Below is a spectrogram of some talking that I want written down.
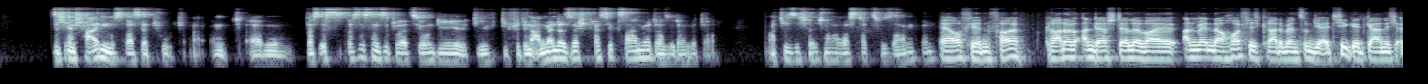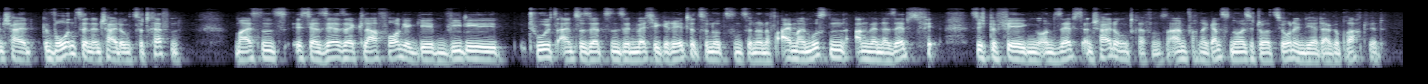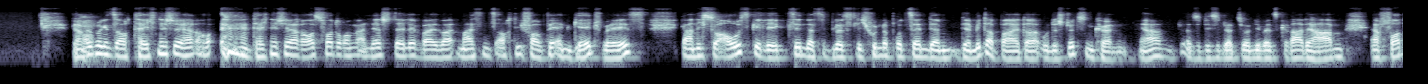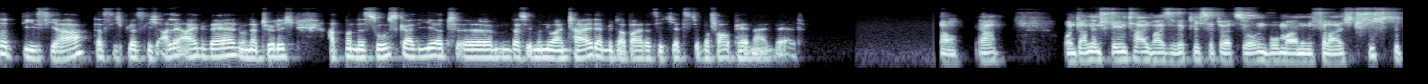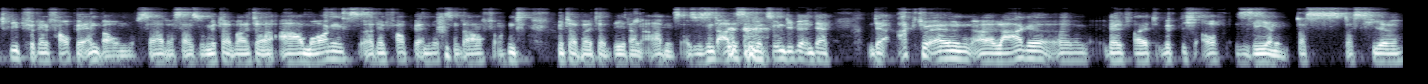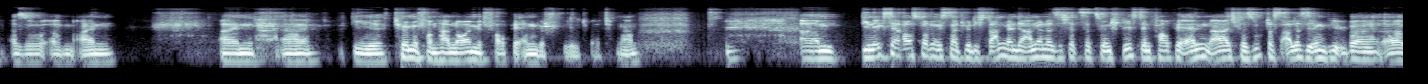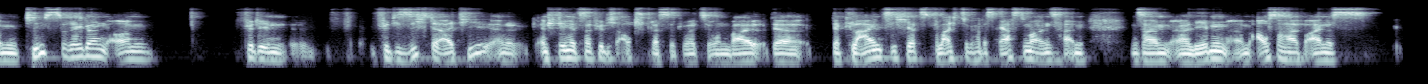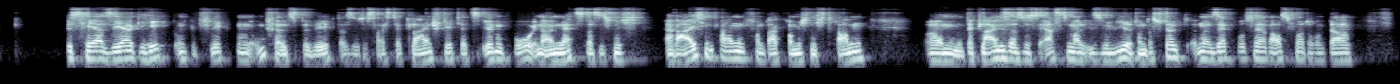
sich entscheiden muss, was er tut. Und ähm, das ist das ist eine Situation, die, die, die für den Anwender sehr stressig sein wird. Also da wird auch Matti sicherlich noch mal was dazu sagen können. Ja, auf jeden Fall. Gerade an der Stelle, weil Anwender häufig, gerade wenn es um die IT geht, gar nicht gewohnt sind, Entscheidungen zu treffen. Meistens ist ja sehr, sehr klar vorgegeben, wie die Tools einzusetzen sind, welche Geräte zu nutzen sind. Und auf einmal mussten Anwender selbst sich befähigen und selbst Entscheidungen treffen. Das ist einfach eine ganz neue Situation, in die er da gebracht wird. Wir haben ja. übrigens auch technische, technische Herausforderungen an der Stelle, weil meistens auch die VPN-Gateways gar nicht so ausgelegt sind, dass sie plötzlich 100 Prozent der, der, Mitarbeiter unterstützen können. Ja, also die Situation, die wir jetzt gerade haben, erfordert dies ja, dass sich plötzlich alle einwählen und natürlich hat man das so skaliert, ähm, dass immer nur ein Teil der Mitarbeiter sich jetzt über VPN einwählt. Genau, ja. Und dann entstehen teilweise wirklich Situationen, wo man vielleicht Schichtbetrieb für den VPN bauen muss. Ja, dass also Mitarbeiter A morgens äh, den VPN nutzen darf und Mitarbeiter B dann abends. Also sind alles Situationen, die wir in der, in der aktuellen äh, Lage äh, weltweit wirklich auch sehen, dass, dass hier also ähm, ein, ein äh, die Türme von Hanoi mit VPN gespielt wird. Ja. Ähm, die nächste Herausforderung ist natürlich dann, wenn der Anwender sich jetzt dazu entschließt, den VPN, äh, ich versuche das alles irgendwie über ähm, Teams zu regeln. Ähm, für, den, für die Sicht der IT äh, entstehen jetzt natürlich auch Stresssituationen, weil der, der Client sich jetzt vielleicht sogar das erste Mal in seinem, in seinem äh, Leben ähm, außerhalb eines bisher sehr gehegt und gepflegten Umfelds bewegt. Also das heißt, der Client steht jetzt irgendwo in einem Netz, das ich nicht erreichen kann, von da komme ich nicht dran. Ähm, der Client ist also das erste Mal isoliert und das stellt eine sehr große Herausforderung dar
